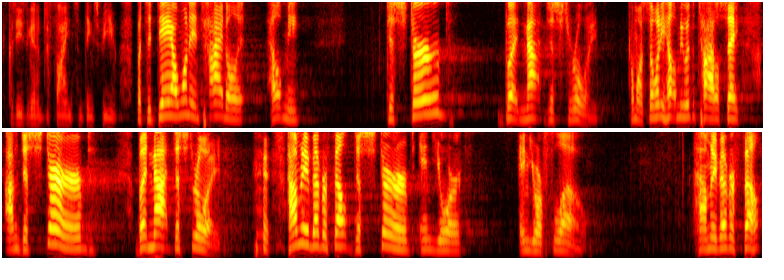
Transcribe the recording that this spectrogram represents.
because He's going to define some things for you. But today I want to entitle it, help me, Disturbed but Not Destroyed. Come on, somebody help me with the title. Say, I'm disturbed but not destroyed. How many have ever felt disturbed in your, in your flow? How many have ever felt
